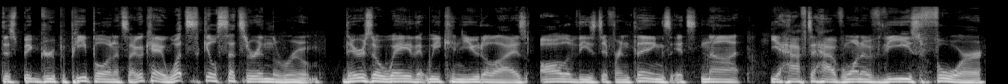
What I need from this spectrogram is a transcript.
this big group of people and it's like okay what skill sets are in the room? There's a way that we can utilize all of these different things. It's not you have to have one of these four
